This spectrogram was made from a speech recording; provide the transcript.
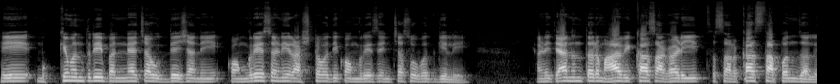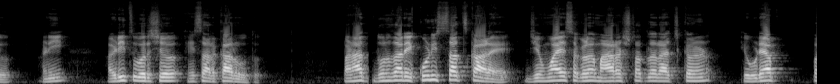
हे मुख्यमंत्री बनण्याच्या उद्देशाने काँग्रेस आणि राष्ट्रवादी काँग्रेस यांच्यासोबत गेले. आणि त्यानंतर महाविकास आघाडीचं सरकार स्थापन झालं आणि अडीच वर्ष हे सरकार होतं. पण हा दोन हजार एकोणीसचाच काळ आहे जेव्हा हे सगळं महाराष्ट्रातलं राजकारण एवढ्या प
